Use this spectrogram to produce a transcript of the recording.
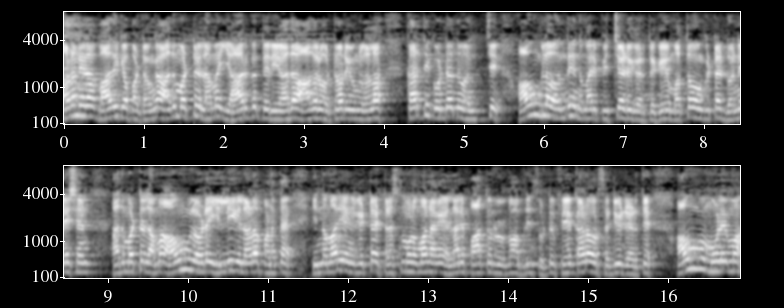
மனநிலை பாதிக்கப்பட்டவங்க அது மட்டும் இல்லாமல் யாருக்கும் தெரியாத ஆதரவற்றோர் இவங்களெல்லாம் கடத்தி கொண்டு வந்து வந்துச்சு. அவங்கள வந்து இந்த மாதிரி பிச்சை எடுக்கிறதுக்கு மற்றவங்ககிட்ட டொனேஷன் அது மட்டும் இல்லாமல் அவங்களோட இல்லீகலான பணத்தை இந்த மாதிரி எங்ககிட்ட ட்ரெஸ் மூலமாக நாங்கள் எல்லாரையும் பார்த்துட்டு இருக்கோம் அப்படின்னு சொல்லிட்டு ஃபேக்கான ஒரு சர்டிஃபிகேட் எடுத்து அவங்க மூலயமா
